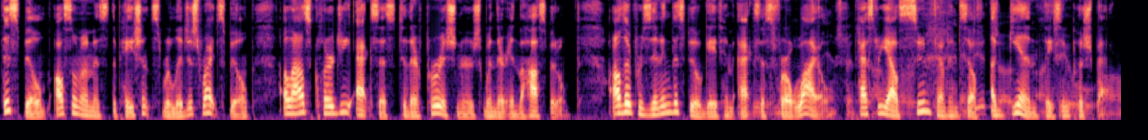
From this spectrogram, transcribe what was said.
This bill, also known as the Patients' Religious Rights Bill, allows clergy access to their parishioners when they're in the hospital. Although presenting this bill gave him access for a while, Pastor Yao soon found himself again facing pushback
